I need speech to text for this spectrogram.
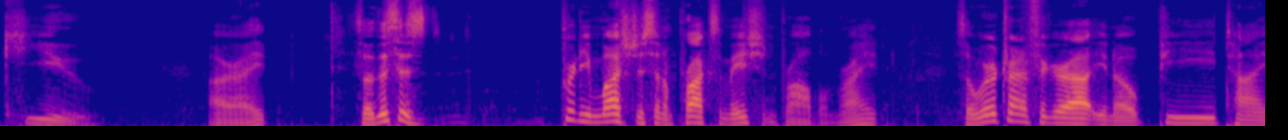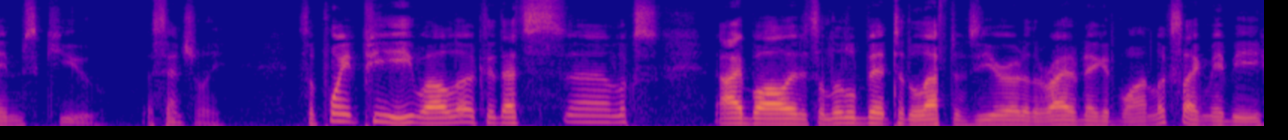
Q? All right. So this is pretty much just an approximation problem, right? So we're trying to figure out, you know, P times Q, essentially. So point P, well, look, that's uh, looks eyeball it. It's a little bit to the left of zero, to the right of negative one. Looks like maybe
